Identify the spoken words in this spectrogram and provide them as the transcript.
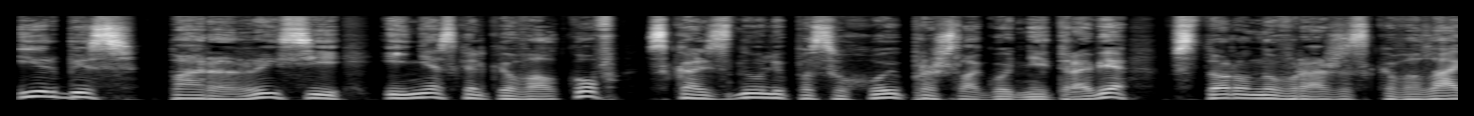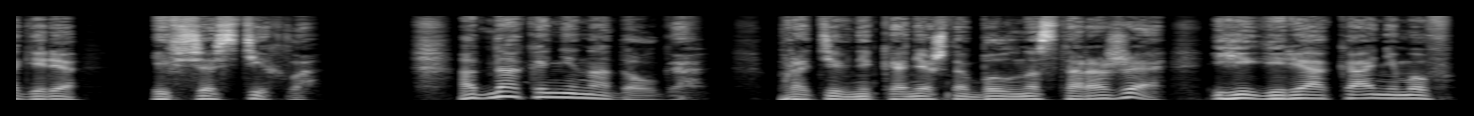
Ирбис, пара рысей и несколько волков скользнули по сухой прошлогодней траве в сторону вражеского лагеря, и все стихло. Однако ненадолго. Противник, конечно, был на стороже, егеря Канимов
